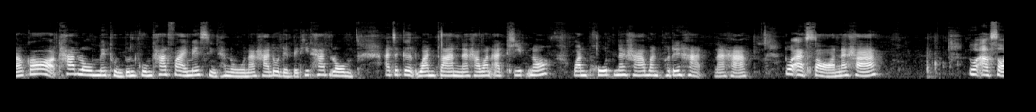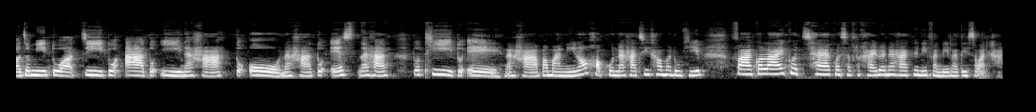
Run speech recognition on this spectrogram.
แล้วก็ธาตุลมเมถุนตุลกุมธาตุไฟเมษสิงธนูนะคะ โดดเด่นไปที่ธาตุลม อาจจะเกิดวันจันทร์นะคะ วันอาทิตย์เนาะวันพุธนะคะ วันพฤหัสนะคะ ตัวอักษรนะคะ ตัวอักษรจะมีตัว G ตัว R ตัว E นะคะ ตัว O นะคะ ตัว S นะคะ ตัว T ตัว A นะคะ ประมาณนี้เนาะขอบคุณนะคะที่เข้ามาดูคลิป ฝากกดไลค์กดแชร์กด subscribe ด้วยนะคะ คืนนี้ฝันดีราตรีสวัสดิ์ค่ะ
